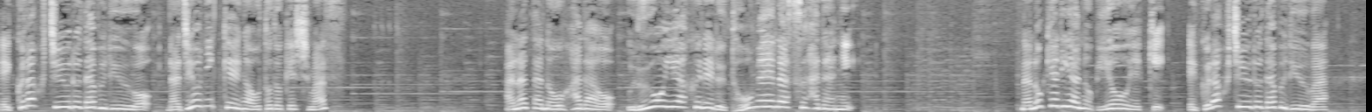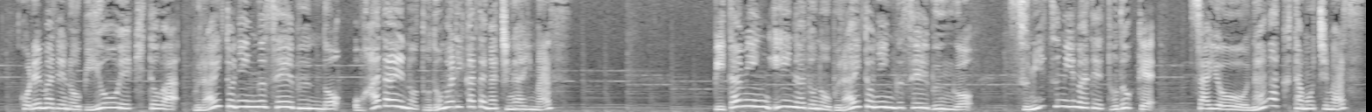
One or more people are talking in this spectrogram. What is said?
エクラフチュール W をラジオ日経がお届けします。あなたのお肌を潤いあふれる透明な素肌に。ナノキャリアの美容液、エクラフチュール W は、これまでの美容液とはブライトニング成分のお肌へのとどまり方が違います。ビタミン E などのブライトニング成分を隅々まで届け、作用を長く保ちます。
